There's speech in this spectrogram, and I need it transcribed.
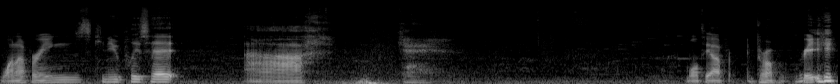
One off rings. Can you please hit? Ah. Okay. Multi offer. Bro, re?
